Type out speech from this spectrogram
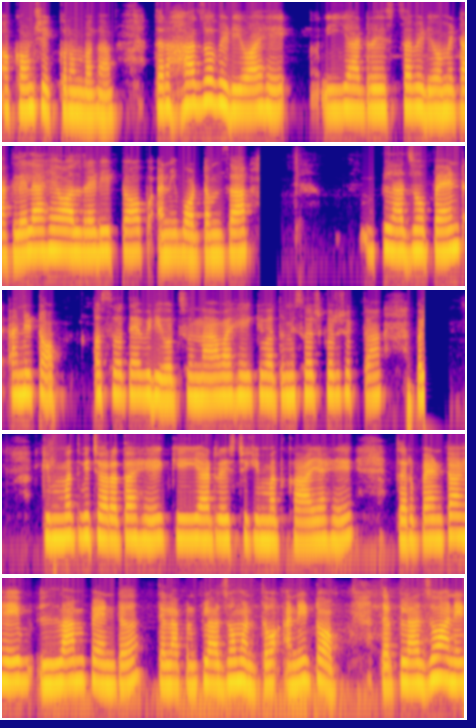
अकाउंट चेक करून बघा. तर हा जो व्हिडिओ आहे या ड्रेसचा व्हिडिओ मी टाकलेला आहे ऑलरेडी टॉप आणि बॉटमचा प्लाझो पॅन्ट आणि टॉप असं त्या व्हिडिओचं नाव आहे किंवा तुम्ही सर्च करू शकता. किंमत विचारत आहे की या ड्रेसची किंमत काय आहे? तर पॅन्ट आहे लांब पॅन्ट त्याला आपण प्लाझो म्हणतो आणि टॉप. तर प्लाझो आणि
